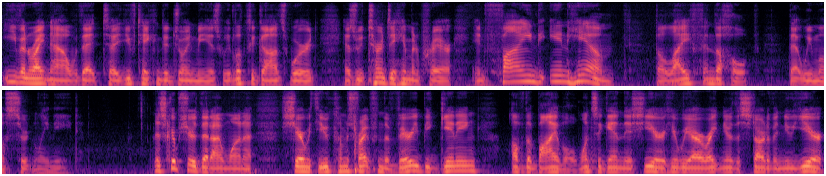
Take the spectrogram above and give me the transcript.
even right now, that uh, you've taken to join me as we look to God's Word, as we turn to Him in prayer, and find in Him the life and the hope that we most certainly need. The scripture that I want to share with you comes right from the very beginning of the Bible. Once again, this year, here we are right near the start of a new year,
